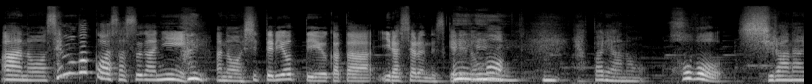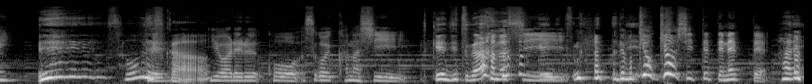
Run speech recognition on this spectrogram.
あの、専門学校はさすがに、はい、あの、知ってるよっていう方いらっしゃるんですけれども、えーうん、やっぱりあの、ほぼ知らない。ええー、そうですか言われる、こう、すごい悲しい現実が？話でも今日今日知ってってねって。はい。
